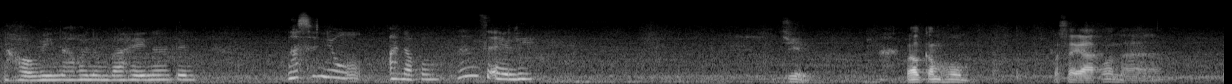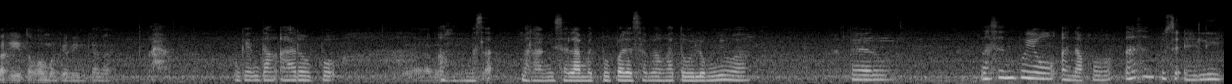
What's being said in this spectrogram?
Nakauwi na ako ng bahay natin. Nasaan yung anak ko? Nasaan si Ellie? Jin, welcome home. Masaya ako na nakita ko magaling ka na. Magandang araw po. Ah, mas, maraming salamat po pala sa mga tulong niyo ah. Pero, nasan po yung anak ko? Nasan po si Ellie?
